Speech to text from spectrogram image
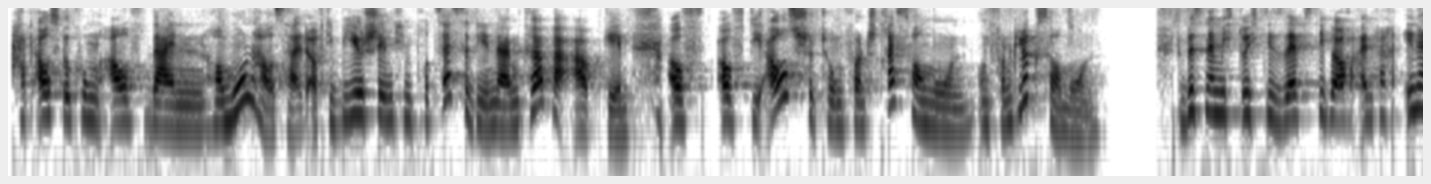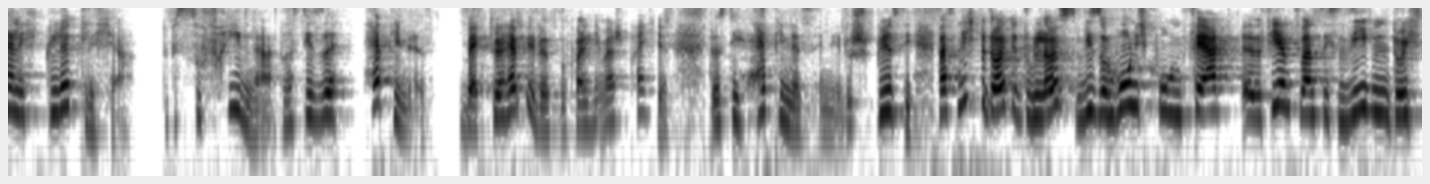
hat Auswirkungen auf deinen Hormonhaushalt, auf die biochemischen Prozesse, die in deinem Körper abgehen, auf, auf die Ausschüttung von Stresshormonen und von Glückshormonen. Du bist nämlich durch die Selbstliebe auch einfach innerlich glücklicher. Du bist zufriedener. Du hast diese Happiness. Back to Happiness, wovon ich immer spreche. Du hast die Happiness in dir, du spürst sie. Was nicht bedeutet, du läufst wie so ein Honigkuchenpferd äh, 24-7 durch,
